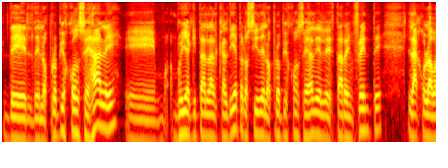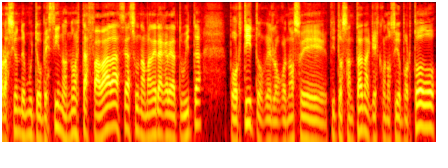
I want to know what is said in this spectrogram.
de, de los propios concejales, eh, voy a quitar la alcaldía, pero sí de los propios concejales el estar enfrente, la colaboración de muchos vecinos. No esta fabada se hace de una manera gratuita por Tito, que lo conoce Tito Santana, que es conocido por todo,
